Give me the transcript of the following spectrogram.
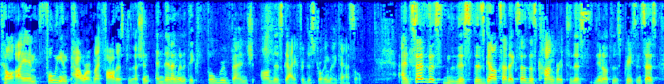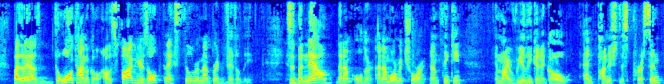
till I am fully in power of my father's possession, and then I'm going to take full revenge on this guy for destroying my castle. And says this, this, this Ger Tzedek, says this convert to this, you know, to this priest, and says, by the way, that was a long time ago. I was five years old, and I still remember it vividly. He says, but now that I'm older, and I'm more mature, and I'm thinking, am I really going to go and punish this person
